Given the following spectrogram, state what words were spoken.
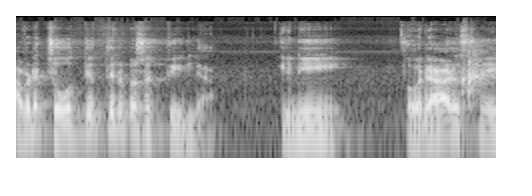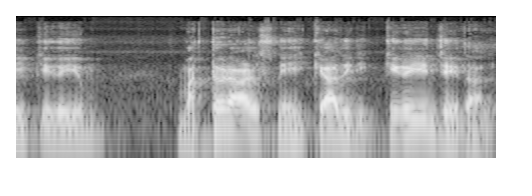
അവിടെ ചോദ്യത്തിന് പ്രസക്തിയില്ല. ഇനി ഒരാൾ സ്നേഹിക്കുകയും മറ്റൊരാൾ സ്നേഹിക്കാതിരിക്കുകയും ചെയ്താൽ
